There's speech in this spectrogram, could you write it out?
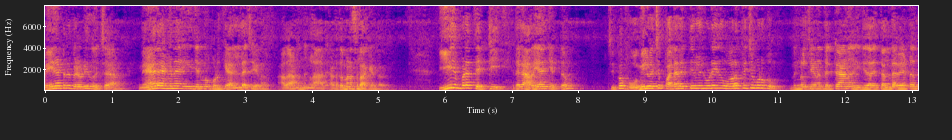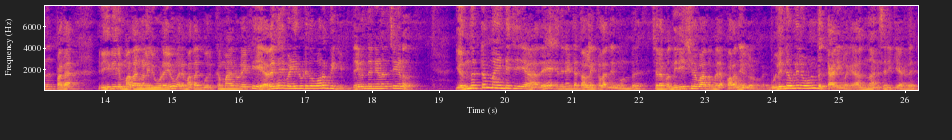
മെയിൻ ആയിട്ടൊരു പരിപാടി എന്ന് വെച്ചാൽ നേരെ അങ്ങനെ ഈ ജന്മം കൊടുക്കുകയല്ല ചെയ്യണത്. അതാണ് നിങ്ങൾ അടുത്ത മനസ്സിലാക്കേണ്ടത്. ഈ ഇവിടെ തെറ്റി ഇതൊക്കെ അറിയാഞ്ഞിട്ടും ഇപ്പൊ ഭൂമിയിൽ വെച്ച് പല വ്യക്തികളിലൂടെ ഇത് ഓർപ്പിച്ചും കൊടുക്കും. നിങ്ങൾ ചെയ്യണ തെറ്റാണ് ഇനി അതിലല്ല വേണ്ടതെന്ന് പല രീതിയിൽ മതങ്ങളിലൂടെയോ അല്ലെ മത ഗുരുക്കന്മാരിലൂടെയൊക്കെ ഏതെങ്കിലും വഴിയിലൂടെ ഇത് ഓർപ്പിക്കും ദൈവം തന്നെയാണ് അത് ചെയ്യണത്. എന്നിട്ടും മൈൻഡ് ചെയ്യാതെ ഇതിനെയൊക്കെ തള്ളിക്കളഞ്ഞും കൊണ്ട് ചിലപ്പോൾ നിരീശ്വരവാദം വരെ പറഞ്ഞു ഉള്ളിന്റെ ഉള്ളിലുണ്ട് കാര്യങ്ങളൊക്കെ അതൊന്നും അനുസരിക്കാതെ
